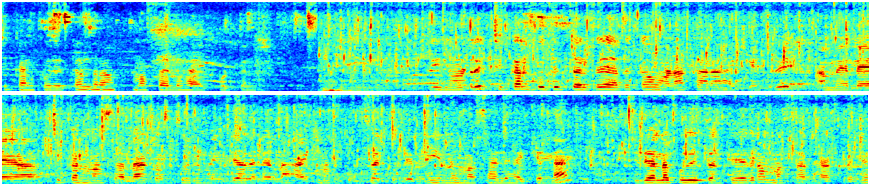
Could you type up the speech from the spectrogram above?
ಚಿಕನ್ ಕುದಿತ್ತಂದ್ರೆ ಮಸಾಲೆ ಹಾಕಿಬಿಡ್ತೀನಿ ಈಗ ನೋಡಿರಿ ಚಿಕನ್ ಕುದಿತ್ತಲ್ರಿ, ಅದಕ್ಕೆ ಒಣ ಖಾರ ಹಾಕಿನ್ರಿ ಆಮೇಲೆ ಚಿಕನ್ ಮಸಾಲ, ಕಸ್ತೂರಿ ಮೆಂತ್ಯ ಅದನ್ನೆಲ್ಲ ಹಾಕಿ ಮತ್ತು ಕುದಿಸಾಕಿದ್ದೀನಿ ಇನ್ನೂ ಮಸಾಲೆ ಹಾಕಿಲ್ಲ. ಇದೆಲ್ಲ ಕುದಿತಂತ ಹೇಳಿದ್ರೆ ಮಸಾಲೆ ಹಾಕ್ತೀನಿ.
